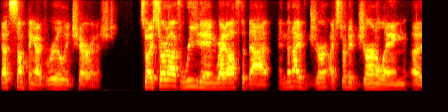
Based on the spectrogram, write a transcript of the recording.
that's something i've really cherished. So i start off reading right off the bat and then i've i started journaling a,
